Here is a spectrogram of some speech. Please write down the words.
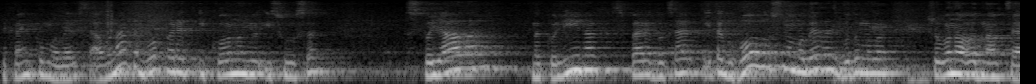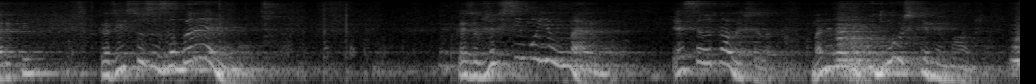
тихенько молився. А вона там була перед іконою Ісуса, стояла на колінах спереду церкви і так голосно молилась, бо думала, що вона одна в церкві. Каже, Ісусе, забери мене. Каже, вже всі мої вмерли. Я все одна лишила. У мене навіть подружки нема вже.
